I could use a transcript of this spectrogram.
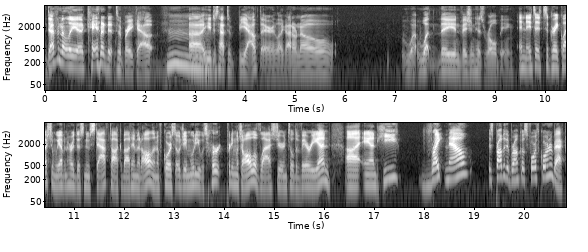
definitely a candidate to break out. Hmm. Uh, he just had to be out there. Like I don't know what what they envision his role being. And it's it's a great question. We haven't heard this new staff talk about him at all. And of course, OJ Moody was hurt pretty much all of last year until the very end. Uh, and he right now is probably the Broncos' fourth cornerback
